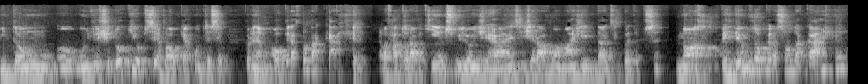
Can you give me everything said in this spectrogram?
Então, o, o, investidor que observar o que aconteceu... Por exemplo, a operação da Caixa, ela faturava 500 milhões de reais e gerava uma margem de de 50%. Nós perdemos a operação da Caixa,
